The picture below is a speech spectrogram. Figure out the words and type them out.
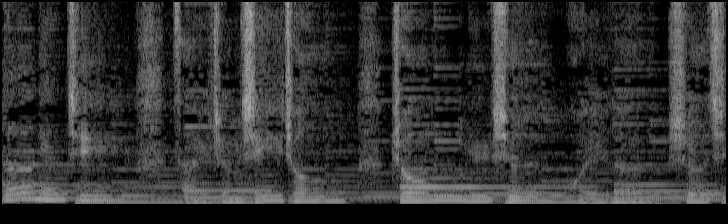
的年纪，在珍惜中，终于学。会了舍弃，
